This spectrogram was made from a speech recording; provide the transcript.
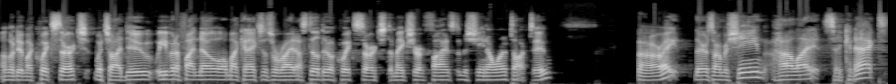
I'm going to do my quick search, which I do. Even if I know all my connections are right, I still do a quick search to make sure it finds the machine I want to talk to. All right, there's our machine. Highlight it, say connect,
